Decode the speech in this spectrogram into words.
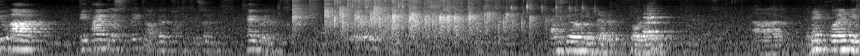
you are defying the spirit of your constitution. Thank you very much. Thank you, Mr. Pole. Uh, the next poet is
